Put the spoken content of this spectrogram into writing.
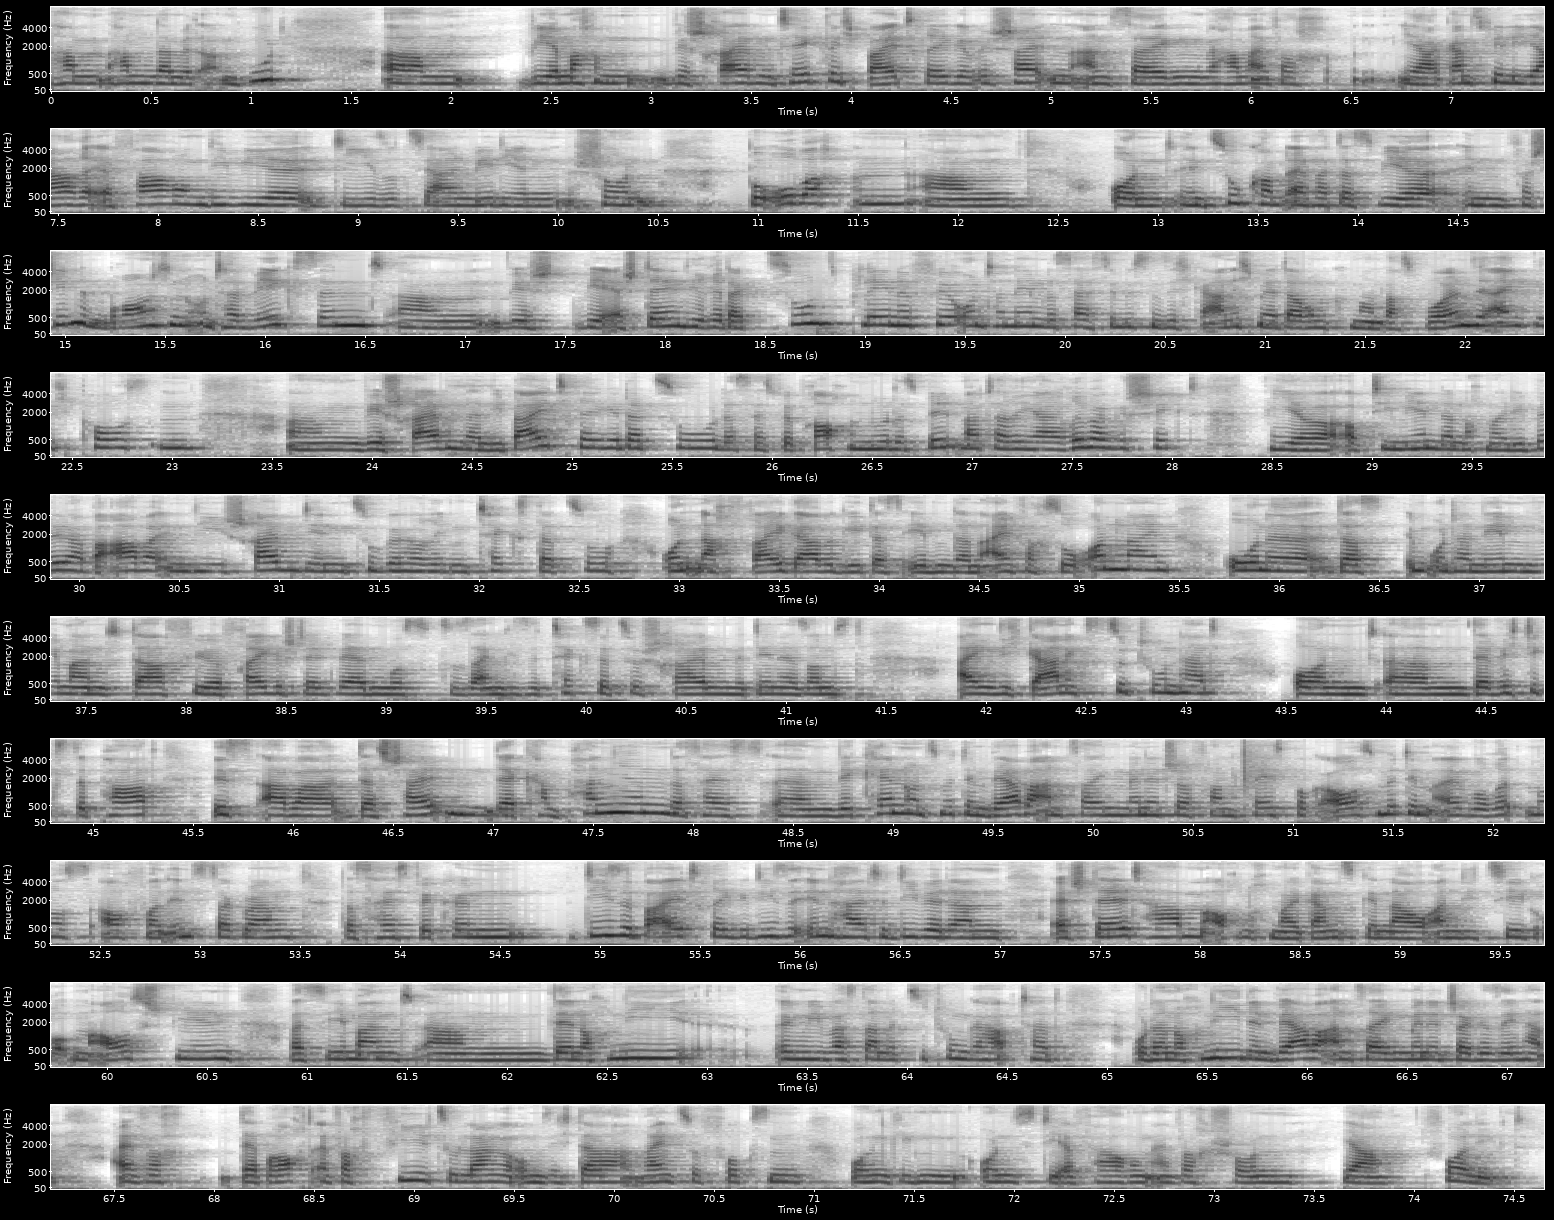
haben, haben damit am Hut. Ähm, wir machen, wir schreiben täglich Beiträge, wir schalten Anzeigen, wir haben einfach ja ganz viele Jahre Erfahrung, die wir die sozialen Medien schon beobachten. Ähm, und hinzu kommt einfach, dass wir in verschiedenen Branchen unterwegs sind. Ähm, wir, wir erstellen die Redaktionspläne für Unternehmen. Das heißt, sie müssen sich gar nicht mehr darum kümmern, was wollen sie eigentlich posten. Ähm, wir schreiben dann die Beiträge dazu. Das heißt, wir brauchen nur das Bildmaterial rübergeschickt. Wir optimieren dann nochmal die Bilder, bearbeiten die, schreiben den zugehörigen Text dazu. Und nach Freigabe geht das eben dann einfach so online, ohne dass im Unternehmen jemand dafür freigestellt werden muss, sozusagen diese Texte zu schreiben, mit denen er sonst eigentlich gar nichts zu tun hat. Und ähm, der wichtigste Part ist aber das Schalten der Kampagnen. Das heißt, ähm, wir kennen uns mit dem Werbeanzeigenmanager von Facebook aus, mit dem Algorithmus auch von Instagram. Das heißt, wir können diese Beiträge, diese Inhalte, die wir dann erstellt haben, auch nochmal ganz genau an die Zielgruppen ausspielen, was jemand, ähm, der noch nie irgendwie was damit zu tun gehabt hat, oder noch nie den Werbeanzeigenmanager gesehen hat, einfach, der braucht einfach viel zu lange, um sich da reinzufuchsen, wohingegen uns die Erfahrung einfach schon, ja, vorliegt.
